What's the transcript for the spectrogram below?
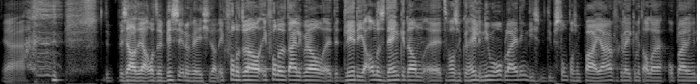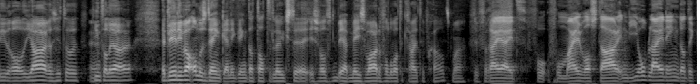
Ja, we zaten ja, altijd business innovation dan. Ik vond het wel, ik vond het uiteindelijk wel, het leerde je anders denken dan, het was ook een hele nieuwe opleiding. Die, die bestond pas een paar jaar vergeleken met alle opleidingen die er al jaren zitten, tientallen jaren. Het leerde je wel anders denken. En ik denk dat dat het leukste is, wel ja, het meest waardevolle wat ik eruit heb gehaald. Maar... De vrijheid voor, voor mij was daar in die opleiding dat ik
